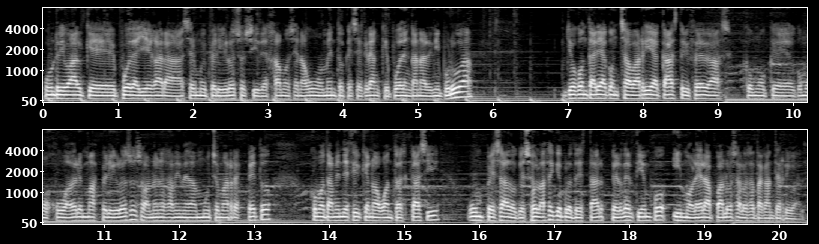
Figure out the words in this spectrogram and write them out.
Un rival que pueda llegar a ser muy peligroso si dejamos en algún momento que se crean que pueden ganar en Ipurúa. Yo contaría con Chavarría, Castro y Febas como que como jugadores más peligrosos, o al menos a mí me dan mucho más respeto, como también decir que no aguanto a Scassi un pesado que solo hace que protestar, perder tiempo y moler a palos a los atacantes rivales.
